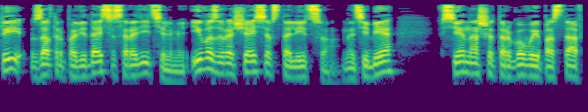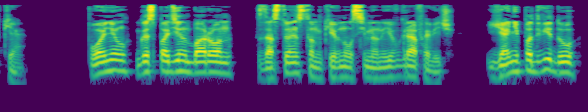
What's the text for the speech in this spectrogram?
ты завтра повидайся с родителями и возвращайся в столицу. На тебе все наши торговые поставки. «Понял, господин барон», — с достоинством кивнул Семен Евграфович. «Я не подведу».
